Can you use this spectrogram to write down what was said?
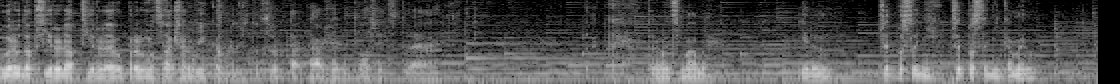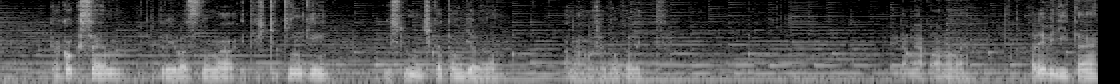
Opravdu ta příroda, příroda je opravdu mocná čarodějka, protože to, co dokáže vytvořit, to je Tenhle máme jeden předposlední, předposlední kamen, kakoksen, který vlastně má i ty štětinky, takový sluníčka tam dělá a nahoře vavelit. Pánové, tady vidíte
